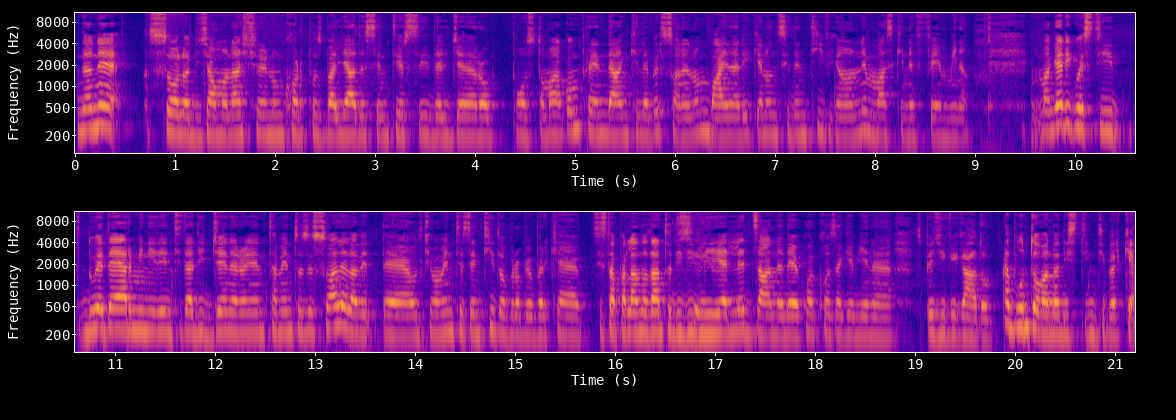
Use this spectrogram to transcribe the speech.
Non è solo, diciamo, nascere in un corpo sbagliato e sentirsi del genere opposto, ma comprende anche le persone non binary che non si identificano né maschi né femmine. Magari questi due termini, identità di genere e orientamento sessuale, l'avete ultimamente sentito proprio perché si sta parlando tanto di sì. Dili e le zanne ed è qualcosa che viene specificato. Appunto vanno distinti perché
